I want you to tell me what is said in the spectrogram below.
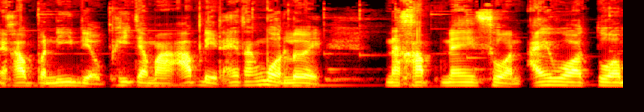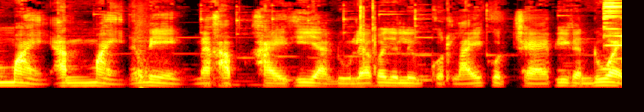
นะครับวันนี้เดี๋ยวพี่จะมาอัปเดตให้ทั้งหมดเลยนะครับในส่วน i w a l ตัวใหม่อันใหม่นั่นเองนะครับใครที่อยากดูแล้วก็อย่าลืมกดไลค์กดแชร์พี่กันด้วย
